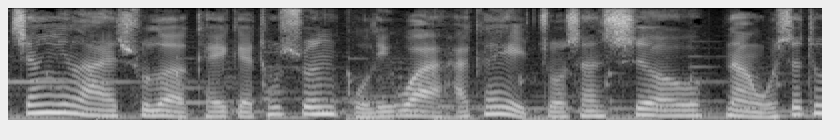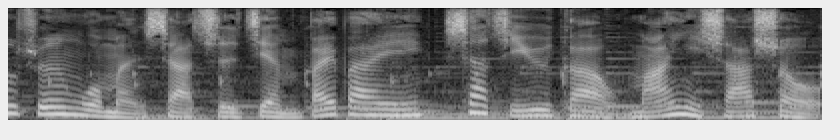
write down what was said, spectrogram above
这样一来，除了可以给兔孙鼓励外，还可以做善事哦。那我是兔孙，我们下次见，拜拜。下集预告：蚂蚁杀手。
